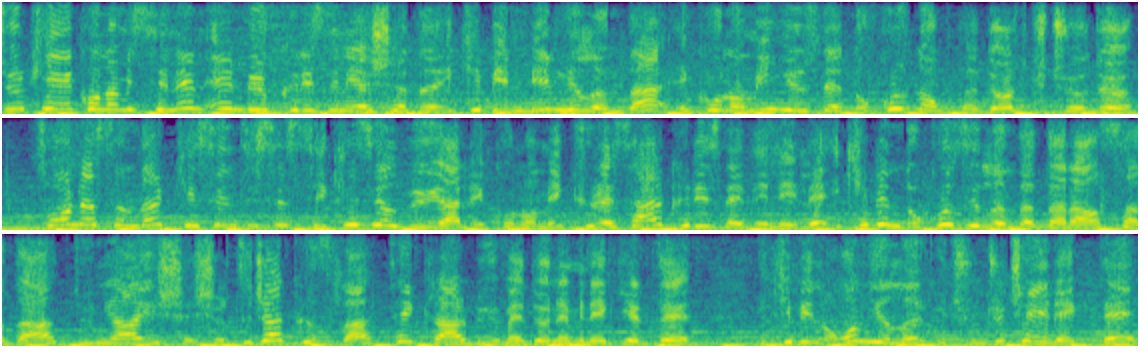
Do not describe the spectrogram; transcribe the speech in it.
Türkiye ekonomisinin en büyük krizini yaşadığı 2001 yılında ekonomi %9.4 küçüldü. Sonrasında kesintisiz 8 yıl büyüyen ekonomi küresel kriz nedeniyle 2009 yılında daralsa da dünyayı şaşırtacak hızla tekrar büyüme dönemine girdi. 2010 yılı 3. çeyrekte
